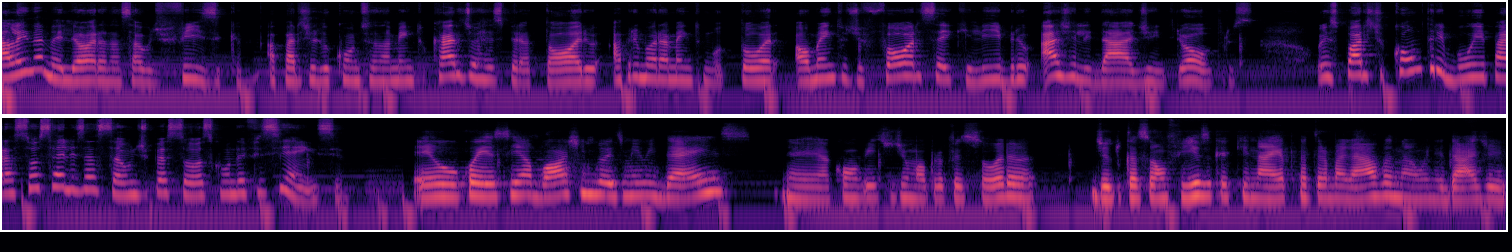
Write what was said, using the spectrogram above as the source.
Além da melhora na saúde física, a partir do condicionamento cardiorrespiratório, aprimoramento motor, aumento de força, equilíbrio, agilidade, entre outros, o esporte contribui para a socialização de pessoas com deficiência. Eu conheci a Bosch em 2010, é, a convite de uma professora de educação física que na época trabalhava na unidade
